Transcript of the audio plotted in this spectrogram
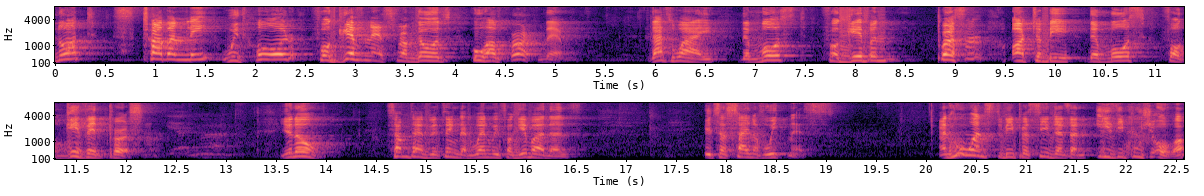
not stubbornly withhold forgiveness from those who have hurt them. That's why the most forgiven person ought to be the most forgiven person. You know, sometimes we think that when we forgive others, it's a sign of weakness. And who wants to be perceived as an easy pushover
